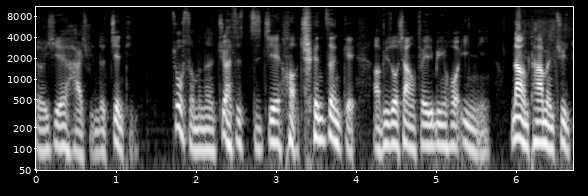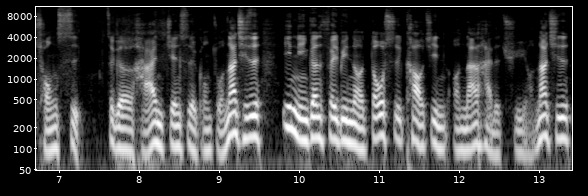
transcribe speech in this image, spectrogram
的一些海巡的舰艇做什么呢？居然是直接哈捐赠给啊，比如说像菲律宾或印尼。让他们去从事这个海岸监视的工作。那其实印尼跟菲律宾呢，都是靠近哦南海的区域哦。那其实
